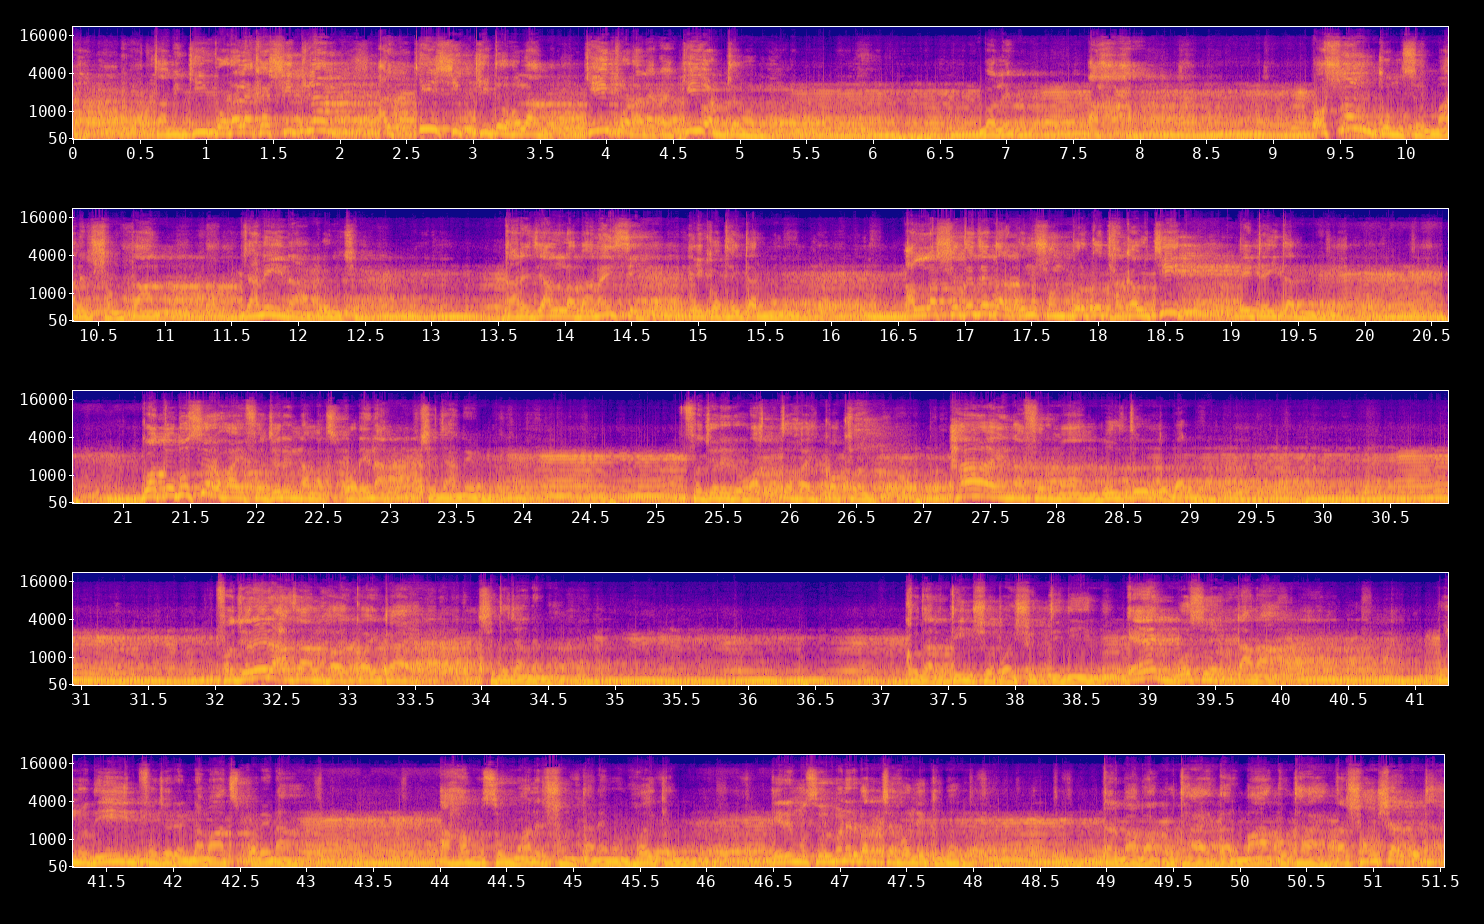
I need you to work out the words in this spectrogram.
তো আমি কি পড়ালেখা শিখলাম? আর কি শিক্ষিত হলাম? কি পড়ালেখা? কি অর্জন হলো? বলেন আহা, অসংখ্য মুসলমানের সন্তান জানেই না পরিচয় তারে যে আল্লাহ বানাইছে এই কথাই তার মনে। আল্লাহর সাথে যে তার কোনো সম্পর্ক থাকা উচিত, এটাই তার মনে। কত বছর হয় ফজরের নামাজ পড়ে না, সে জানেও না। ফজরের ওয়াক্ত হয় কখন? হায় নাফরমান বলতেও তো পারবে ফজরের আজান হয় কয়টায়, সে তো জানে না। খোদার তিনশো পঁয়ষট্টি দিন। এক বছর টানা। কোনো দিন ফজরের নামাজ পড়ে না। আহা, মুসলমানের সন্তান এমন হয় কেন? এর মুসলমানের বাচ্চা বলে কীভাবে? তার বাবা কোথায়? তার মা কোথায়? তার সংসার কোথায়?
